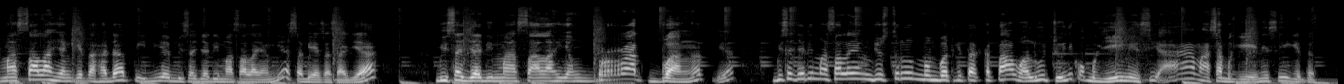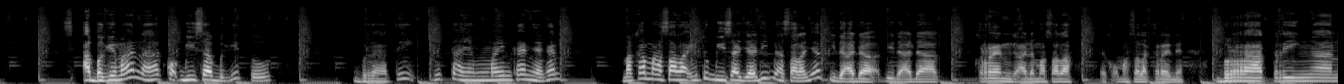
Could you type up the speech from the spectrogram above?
masalah yang kita hadapi dia bisa jadi masalah yang biasa-biasa saja, bisa jadi masalah yang berat banget ya, bisa jadi masalah yang justru membuat kita ketawa lucu ini kok begini sih? Ah masa begini sih? Gitu. Ah, bagaimana kok bisa begitu? Berarti kita yang memainkannya kan? Maka masalah itu bisa jadi masalahnya tidak ada tidak ada keren nggak ada masalah. Eh kok masalah keren ya? Berat ringan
